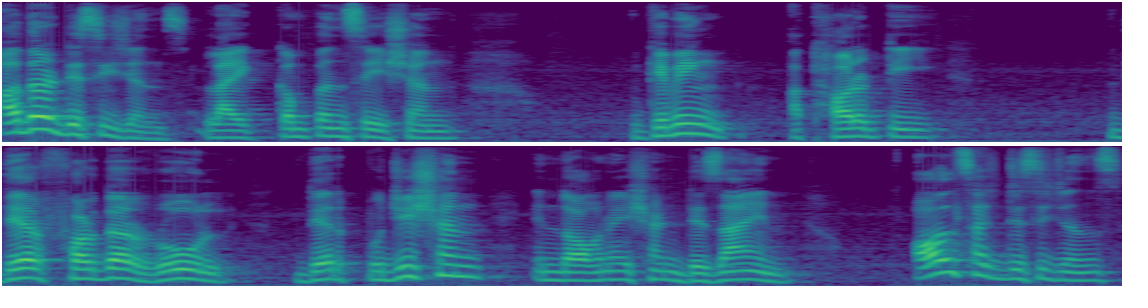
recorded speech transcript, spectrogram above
other decisions like compensation, giving authority, their further role, their position in the organization design, all such decisions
